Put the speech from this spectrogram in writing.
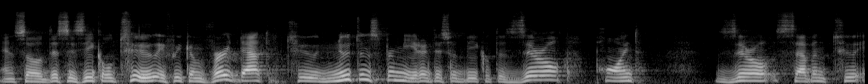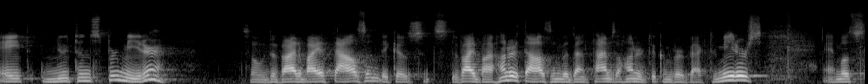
And so this is equal to, if we convert that to newtons per meter, this would be equal to 0.0728 newtons per meter. So divided by 1,000 because it's divided by 100,000, but then times 100 to convert back to meters. And let's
